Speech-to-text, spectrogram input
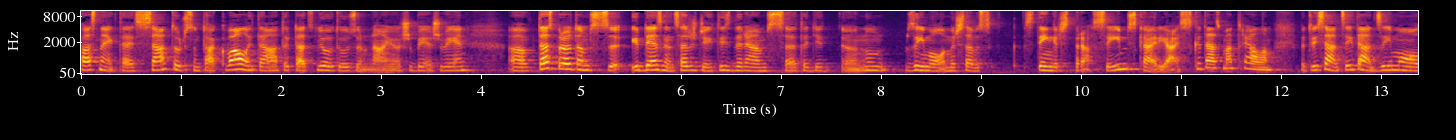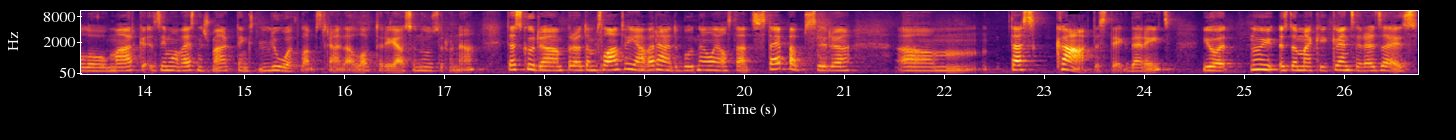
pasniegtais saturs un tā kvalitāte ir tāds ļoti uzrunājošs bieži vien. Uh, tas, protams, ir diezgan sarežģīti izdarāms, uh, tad, ja nu, zīmolam ir savas stingras prasības, kā ir jāizskatās materiālam, bet visādi citādi zīmolu, marka, zīmolu vēstnešu mārketings ļoti labi strādā loterijās un uzrunā. Tas, kur, protams, Latvijā varētu būt neliels tāds step-ups, ir um, tas, kā tas tiek darīts. Jo nu, es domāju, ka ik viens ir redzējis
